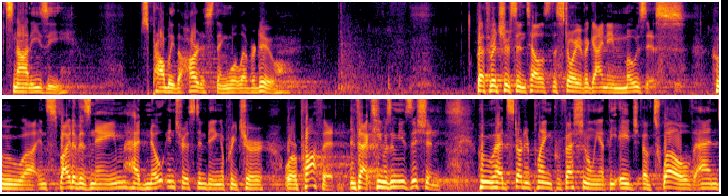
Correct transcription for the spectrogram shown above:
It's not easy. It's probably the hardest thing we'll ever do. Beth Richardson tells the story of a guy named Moses who, uh, in spite of his name, had no interest in being a preacher or a prophet. In fact, he was a musician who had started playing professionally at the age of 12, and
